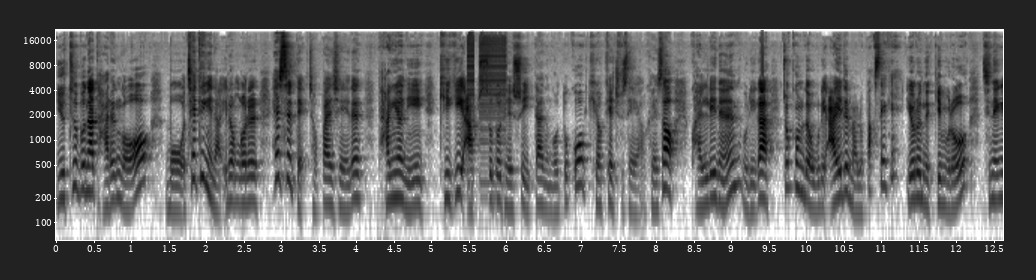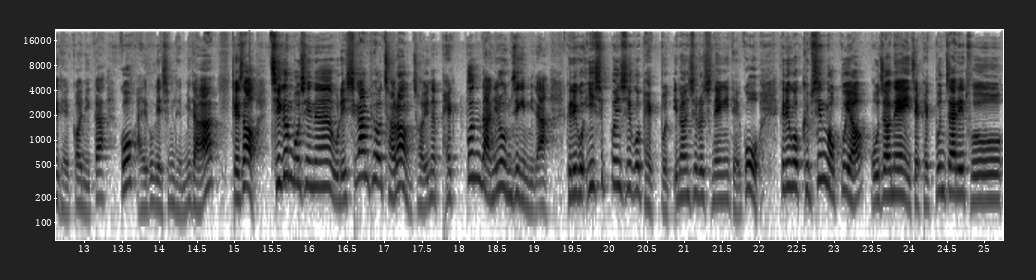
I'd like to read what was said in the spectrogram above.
유튜브나 다른 거, 뭐 채팅이나 이런 거를 했을 때 적발 시에는 당연히 기기 압수도 될 수 있다는 것도 꼭 기억해 주세요. 그래서 관리는 우리가 조금 더 우리 아이들 말로 빡세게 이런 느낌으로 진행이 될 거니까 꼭 알고 계시면 됩니다. 그래서 지금 보시는 우리 시간표처럼 저희는 100분 단위로 움직입니다. 그리고 20분 쉬고 100분 이런 식으로 진행이 되고 그리고 급식 먹고요. 오전에 이제 100분짜리 두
